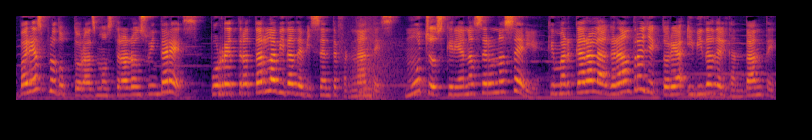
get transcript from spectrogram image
varias productoras mostraron su interés por retratar la vida de Vicente Fernández. Muchos querían hacer una serie que marcara la gran trayectoria y vida del cantante.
